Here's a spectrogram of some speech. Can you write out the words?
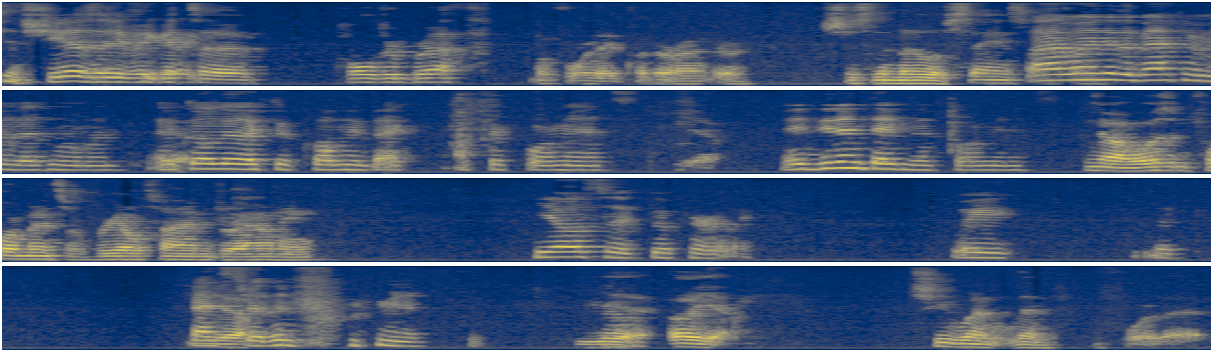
And she doesn't even get to hold her breath before they put her under. She's in the middle of saying something. I went to the bathroom in that moment. I Yeah. told you like to call me back after four minutes. Yeah. It didn't take me four minutes. No, it wasn't four minutes of real time drowning. He also took her like way like faster Yeah. than four minutes. Yeah. Oh, yeah. She went limp before that.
